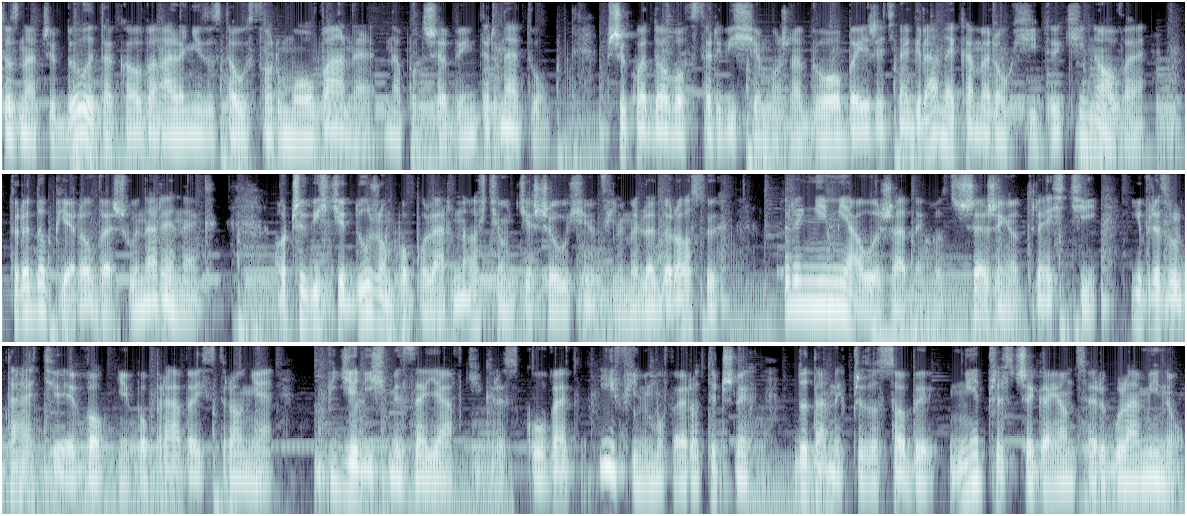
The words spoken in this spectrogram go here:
to znaczy były takowe, ale nie zostały sformułowane na potrzeby internetu. Przykładowo w serwisie można było obejrzeć nagrane kamerą hity kinowe, które dopiero weszły na rynek. Oczywiście dużą popularnością cieszyły się filmy dla dorosłych, które nie miały żadnych ostrzeżeń o treści i w rezultacie w oknie po prawej stronie widzieliśmy zajawki kreskówek i filmów erotycznych dodanych przez osoby nieprzestrzegające regulaminu.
